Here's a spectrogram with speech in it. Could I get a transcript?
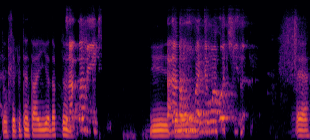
Então sempre tentar ir adaptando. Exatamente. E Cada também, um vai ter uma rotina. É.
